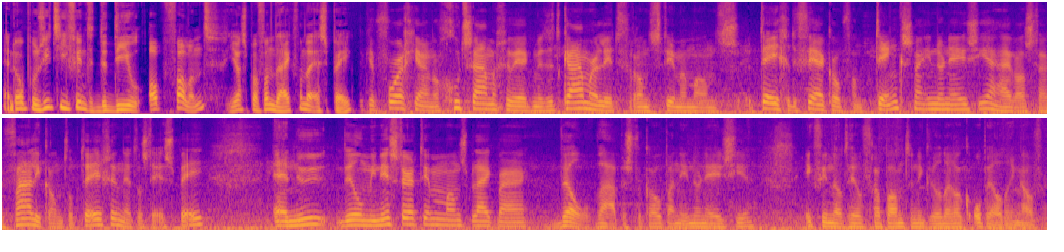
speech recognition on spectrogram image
En de oppositie vindt de deal opvallend. Jasper van Dijk van de SP. Ik heb vorig jaar nog goed samengewerkt met het Kamerlid Frans Timmermans... tegen de verkoop van tanks naar Indonesië. Hij was daar valikant op tegen, net als de SP. En nu wil minister Timmermans blijkbaar wel wapens verkopen aan Indonesië. Ik vind dat heel frappant en ik wil daar ook opheldering over.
